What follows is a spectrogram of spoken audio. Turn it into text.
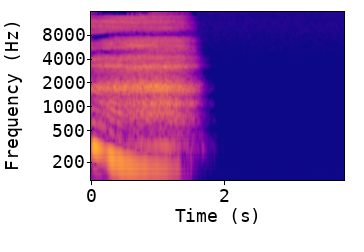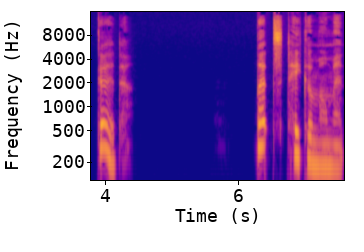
Good. Let's take a moment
